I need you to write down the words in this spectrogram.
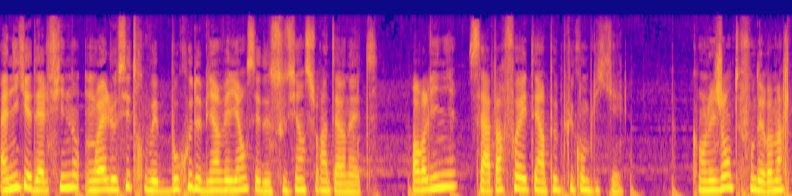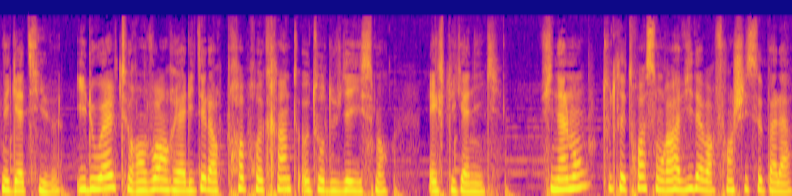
Annick et Delphine ont elles aussi trouvé beaucoup de bienveillance et de soutien sur Internet. Hors ligne, ça a parfois été un peu plus compliqué quand les gens te font des remarques négatives. Il ou elle te renvoie en réalité leurs propres craintes autour du vieillissement, explique Annick. Finalement, toutes les trois sont ravies d'avoir franchi ce pas-là,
